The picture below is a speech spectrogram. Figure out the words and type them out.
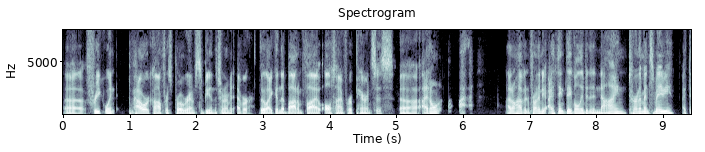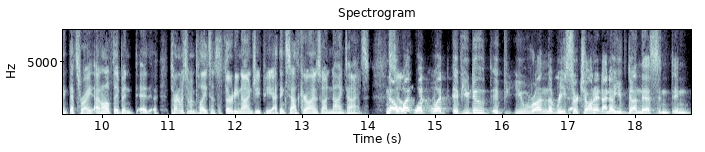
uh, frequent power conference programs to be in the tournament ever. They're like in the bottom five all time for appearances. Uh, I don't. I, I don't have it in front of me. I think they've only been in nine tournaments, maybe. I think that's right. I don't know if they've been uh, tournaments have been played since 39 GP. I think South Carolina's gone nine times. No, so, what, what, what, if you do, if you run the research on it, I know you've done this in, in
